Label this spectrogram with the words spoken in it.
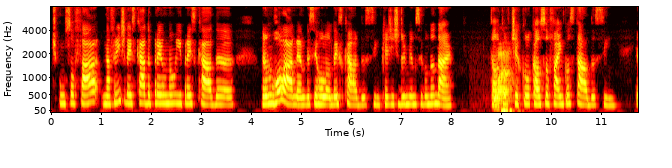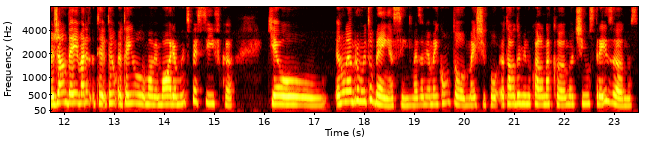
tipo um sofá na frente da escada para eu não ir para a escada, para eu não rolar, né, não descer rolando a escada assim, porque a gente dormia no segundo andar. Então eu tinha que colocar o sofá encostado assim. Eu já andei várias, eu tenho uma memória muito específica que eu eu não lembro muito bem assim, mas a minha mãe contou, mas tipo, eu tava dormindo com ela na cama, eu tinha uns três anos.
